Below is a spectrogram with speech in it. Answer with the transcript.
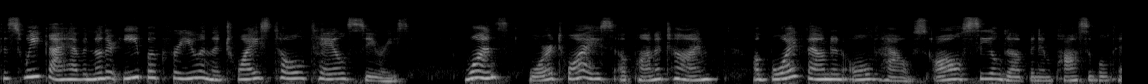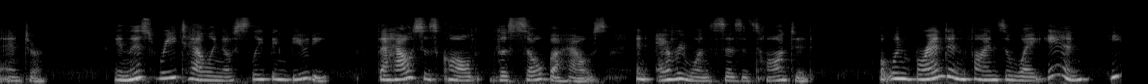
This week I have another ebook for you in the Twice Told Tales series. Once, or twice, upon a time, a boy found an old house, all sealed up and impossible to enter. In this retelling of Sleeping Beauty, the house is called the Sova House, and everyone says it's haunted. But when Brendan finds a way in, he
